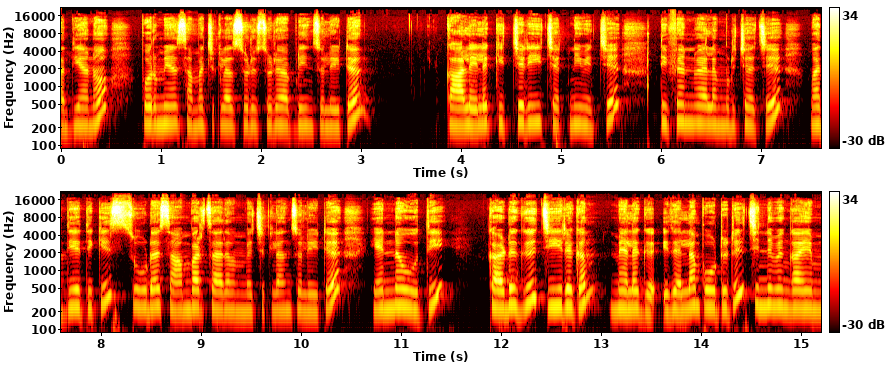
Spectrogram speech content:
மத்தியானம் பொறுமையாக சமைச்சிக்கலாம் சுடு சுடு அப்படின்னு சொல்லிட்டு காலையில் கிச்சடி சட்னி வச்சு டிஃபன் வேலை முடிச்சாச்சு. மதியத்துக்கு சூடாக சாம்பார் சாதம் வச்சுக்கலான்னு சொல்லிட்டு எண்ணெய் ஊற்றி கடுகு ஜீரகம் மிளகு இதெல்லாம் போட்டுட்டு சின்ன வெங்காயம்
